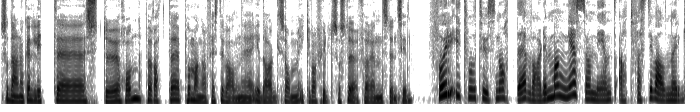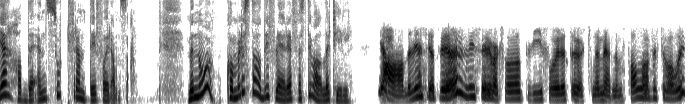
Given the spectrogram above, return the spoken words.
Så det er nok en litt eh, stø hånd på rattet på mange av festivalene i dag, som ikke var fullt så støe for en stund siden. For i 2008 var det mange som mente at Festival-Norge hadde en sort fremtid foran seg. Men nå kommer det stadig flere festivaler til. Ja, det vil jeg si at vi gjør. Vi ser i hvert fall at vi får et økende medlemstall av festivaler.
